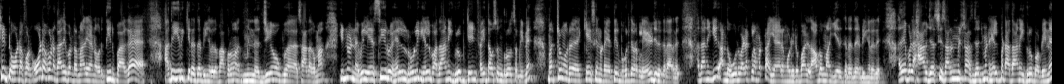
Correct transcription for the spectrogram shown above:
ஹிட் வோடாஃபோன் வோடாஃபோனை காலி பண்ணுற மாதிரியான ஒரு தீர்ப்பாக அது இருக்கிறது அப்படிங்கிறத பார்க்குறோம். மீன் ஜியோவுக்கு சாதகமாக இன்னொன்று வில் எஸ்சி ஹெல் ruling help Adani group gain five thousand crores அப்படின்னு மற்றும் ஒரு கேஸினுடைய தீர்ப்பு குறித்து அவர்கள் எழுதியிருக்கிறார்கள். அதானிக்கு அந்த ஒரு வழக்கில் மட்டும் ஐயாயிரம் கோடி ரூபாய் லாபமாகி இருக்கிறது அப்படிங்கிறது. அதே போல் have justice Arun Mishra's judgment help Adani group அப்படின்னு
